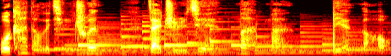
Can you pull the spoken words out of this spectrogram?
我看到了青春，在指尖慢慢变老。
